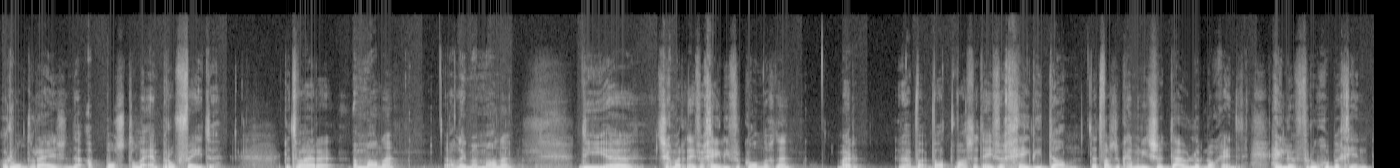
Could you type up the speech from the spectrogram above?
rondreizende apostelen en profeten. Dat waren mannen, alleen maar mannen, die uh, zeg maar het evangelie verkondigden, maar wat was het evangelie dan? Dat was ook helemaal niet zo duidelijk nog in het hele vroege begin.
